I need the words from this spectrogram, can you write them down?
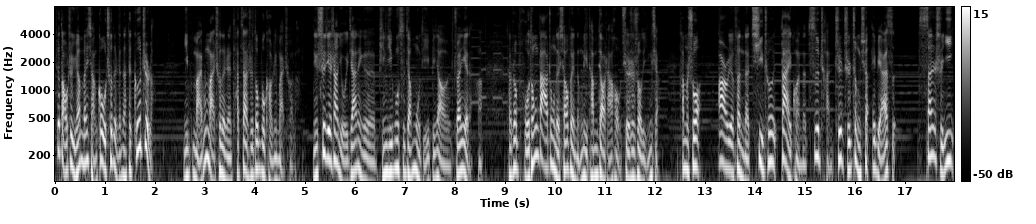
这导致原本想购车的人呢他搁置了。你买不买车的人，他暂时都不考虑买车了。你世界上有一家那个评级公司叫穆迪，比较专业的啊，他说普通大众的消费能力，他们调查后确实受影响。他们说，二月份的汽车贷款的资产支持证券 ABS，三十一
